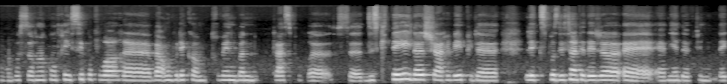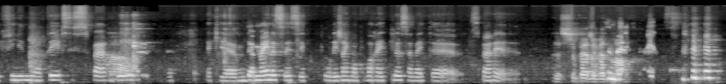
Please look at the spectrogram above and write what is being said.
on, va se rencontrer ici pour pouvoir. Euh, ben, on voulait comme trouver une bonne place pour se discuter. Là, je suis arrivée, puis l'exposition était déjà. elle vient d'être finie de monter, c'est super ah. beau. demain, c'est pour les gens qui vont pouvoir être là, ça va être super. super événement.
